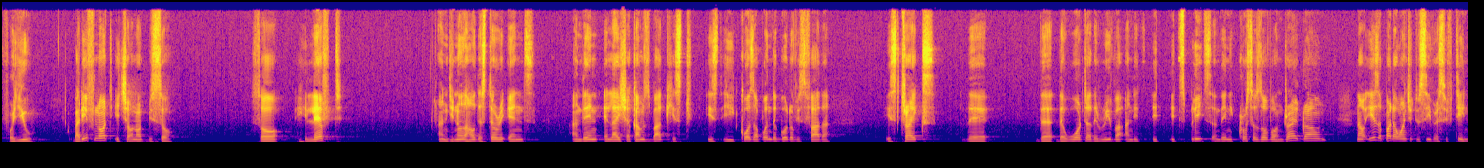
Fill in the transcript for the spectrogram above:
for you. But if not, it shall not be so. So he left, and you know how the story ends. And then Elisha comes back, he, he, calls upon the God of his father, he strikes the, the, the water, the river, and it, it, it splits, and then he crosses over on dry ground. Now, here's a part I want you to see, verse 15.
